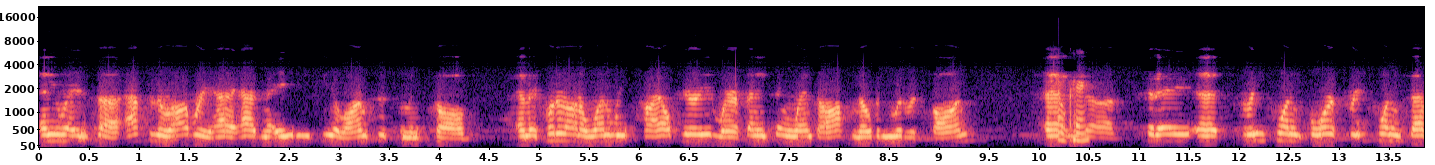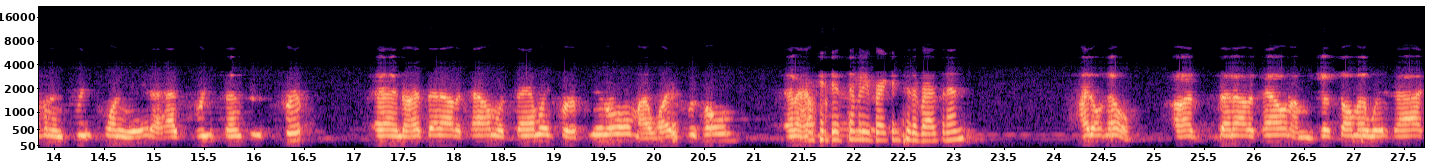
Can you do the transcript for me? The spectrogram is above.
Anyways, uh, after the robbery, I had an ADT alarm system installed, and they put it on a one-week trial period where if anything went off, nobody would respond. And Okay. uh, today at 324, 327, and 328, I had three sensors tripped, and I've been out of town with family for a funeral. My wife was home, and I Okay, did somebody break into the residence? I don't know. I've been out of town. I'm just on my way back,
